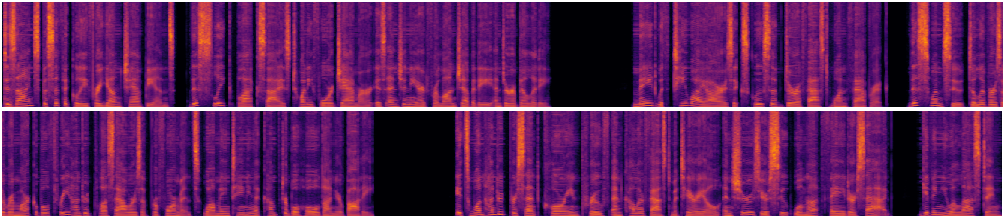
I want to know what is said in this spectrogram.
Designed specifically for young champions, this sleek black size 24 jammer is engineered for longevity and durability. Made with TYR's exclusive Durafast 1 fabric, this swimsuit delivers a remarkable 300 plus hours of performance while maintaining a comfortable hold on your body. Its 100% chlorine-proof and color-fast material ensures your suit will not fade or sag, giving you a lasting,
